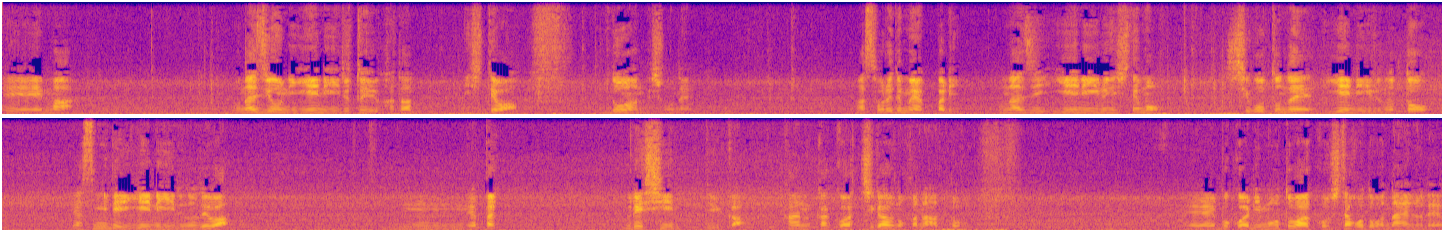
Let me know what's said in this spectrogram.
えーまあ同じように家にいるという方にしてはどうなんでしょうね、まあ、それでもやっぱり同じ家にいるにしても仕事で家にいるのと休みで家にいるのではうんやっぱり嬉しいっていうか感覚は違うのかなと、えー僕はリモートワークをしたことがないので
